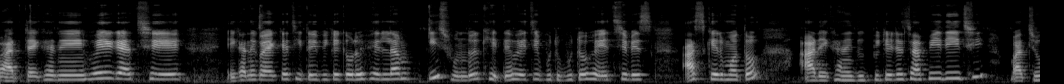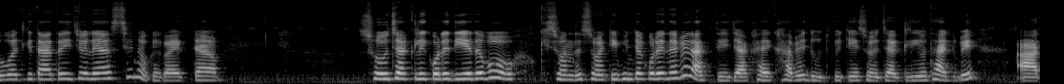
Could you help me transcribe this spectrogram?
ভাতটা এখানে হয়ে গেছে। এখানে কয়েকটা চিতই পিঠে করে ফেললাম। কি সুন্দর খেতে হয়েছে ফুটো হয়েছে বেশ আজকের মতো। আর এখানে দুধ পিঠেটা চাপিয়ে দিয়েছি। বাচ্চাও আজকে তাড়াতাড়ি চলে আসছেন, ওকে কয়েকটা সৌচাকলি করে দিয়ে দেবো। সন্ধ্যের সময় টিফিনটা করে নেবে, রাত্রে যা খায় খাবে, দুধ পিঠে সৌচাকলিও থাকবে। আর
